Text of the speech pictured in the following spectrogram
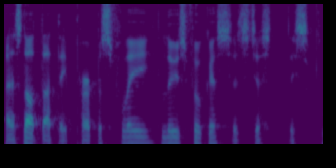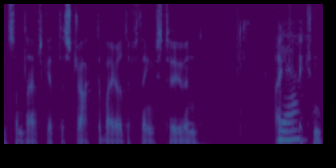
and it's not that they purposefully lose focus. It's just they can sometimes get distracted by other things too. And I, Yeah. it can,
